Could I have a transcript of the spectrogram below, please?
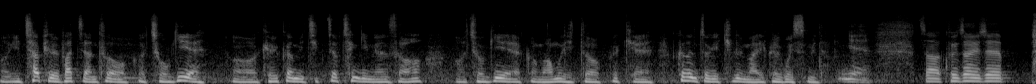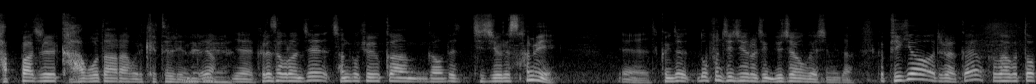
어, 2차 피해를 받지 않도록 그 조기에 어, 교육감이 직접 챙기면서 어, 조기에 그 마무리 짓도록 그렇게 그런 쪽에 길을 많이 걸고 있습니다. 예. 자, 굉장히 이제 바빠질 각오다라고 이렇게 들리는데요. 네네. 예. 그래서 그런지 전국 교육감 가운데 지지율이 3위. 예, 굉장히 높은 지지율을 지금 유지하고 계십니다. 그 비결이랄까요? 그거하고 또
